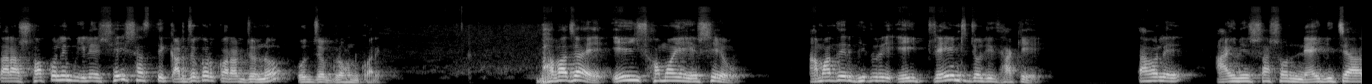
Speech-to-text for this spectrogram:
তারা সকলে মিলে সেই শাস্তি কার্যকর করার জন্য উদ্যোগ গ্রহণ করে। ভাবা যায় এই সময়ে এসেও আমাদের ভিতরে এই ট্রেন্ড যদি থাকে, তাহলে আইনের শাসন, ন্যায় বিচার,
